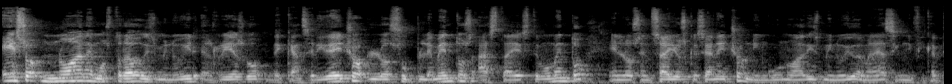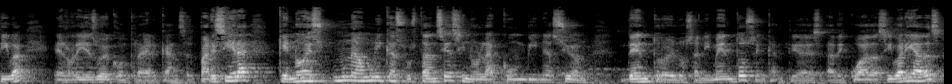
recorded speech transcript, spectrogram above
eso no ha demostrado disminuir el riesgo de cáncer y de hecho los suplementos hasta este momento en los ensayos que se han hecho ninguno ha disminuido de manera significativa el riesgo de contraer cáncer. Pareciera que no es una única sustancia sino la combinación dentro de los alimentos en cantidades adecuadas y variadas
